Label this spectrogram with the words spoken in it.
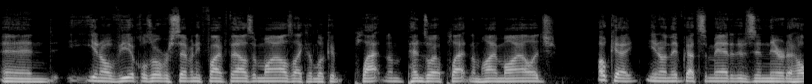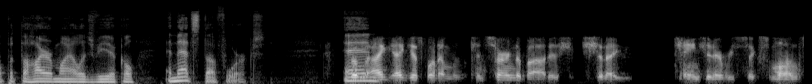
And you know, vehicles over seventy five thousand miles, I could look at Platinum Pennzoil Platinum High Mileage. Okay, you know, and they've got some additives in there to help with the higher mileage vehicle, and that stuff works. And I, I guess what I'm concerned about is should I change it every six months,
